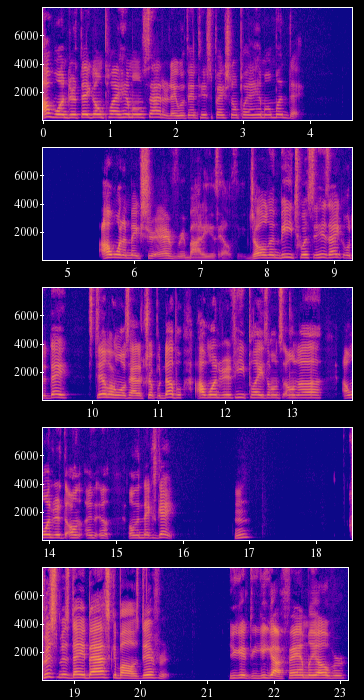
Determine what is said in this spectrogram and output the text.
I wonder if they're going to play him on Saturday with anticipation on playing him on Monday. I want to make sure everybody is healthy. Joel Embiid twisted his ankle today, still almost had a triple double. I wonder if he plays on on uh I wonder if the, on uh, on the next game. Hmm? Christmas Day basketball is different. You get you got family over,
